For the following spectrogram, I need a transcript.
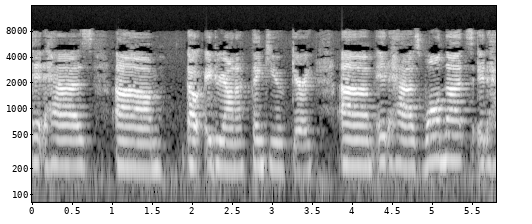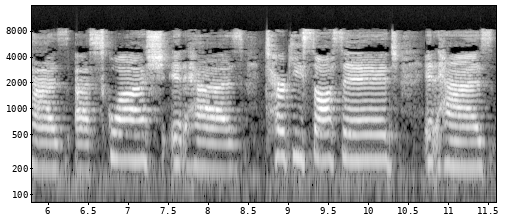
It has, um, oh, Adriana, thank you, Gary. Um, it has walnuts, it has uh, squash, it has turkey sausage, it has,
